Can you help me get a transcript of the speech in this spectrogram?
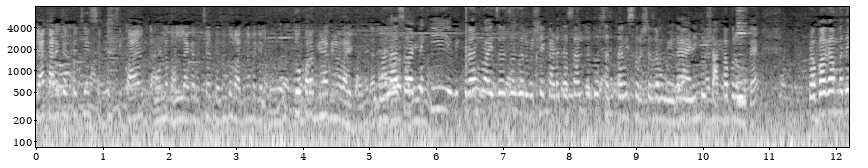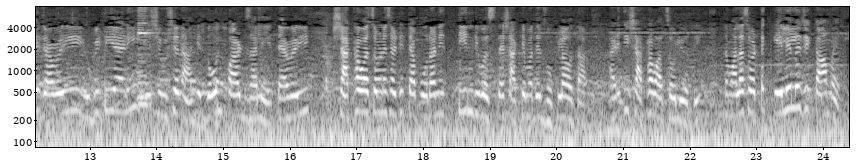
त्या कार्यकर्त्याची सध्याची काय बोलणं झालेलं आहे का त्याच्यात त्याचा जो राजीनामा केला. तो परत घेण्यात येणार आहे का? मला असं वाटतं की विक्रांत वायचाचा जर विषय काढत असाल तर तो सत्तावीस वर्षाचा मुलगा आहे. आणि तो शाखा प्रमुख आहे. प्रभागामध्ये ज्यावेळी युबीटी आणि शिवसेना हे दोन पार्ट झाले त्यावेळी शाखा वाचवण्यासाठी त्या पोराने तीन दिवस त्या शाखेमध्ये झोपला होता आणि ती शाखा वाचवली होती. तर मला असं वाटतं केलेलं जे काम आहे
